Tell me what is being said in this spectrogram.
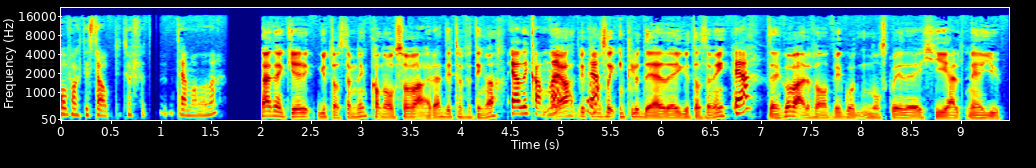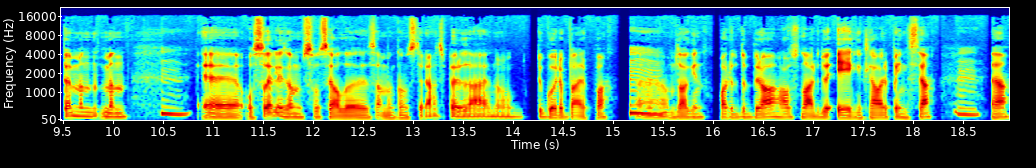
å faktisk ta opp de tøffe temaene, da? Jeg tenker guttastemning kan jo også være de tøffe tinga. Ja, det kan det. Ja, vi kan også inkludere det i guttastemning. Ja. Det trenger ikke å være sånn at vi går, nå skal vi det helt ned i dypet, men, men Mm. eh, også liksom sosiale sammenkomster. Ja. Spørre deg noe du går og bærer på eh, Mm. om dagen. Har du det bra? Åssen har du det du egentlig har det på innsida? Mm. Ja.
